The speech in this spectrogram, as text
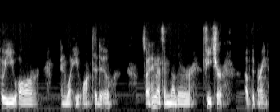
who you are and what you want to do. So I think that's another feature of the brain.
